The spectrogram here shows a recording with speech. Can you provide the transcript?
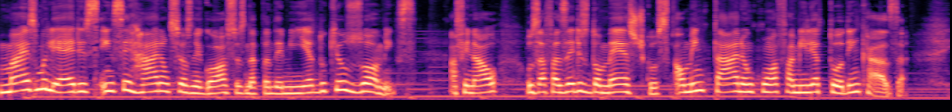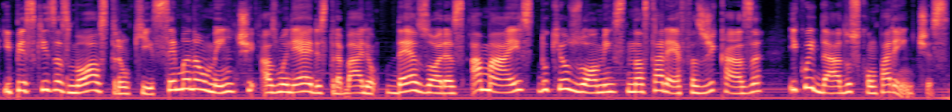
Mais mulheres encerraram seus negócios na pandemia do que os homens. Afinal, os afazeres domésticos aumentaram com a família toda em casa. E pesquisas mostram que, semanalmente, as mulheres trabalham 10 horas a mais do que os homens nas tarefas de casa e cuidados com parentes.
